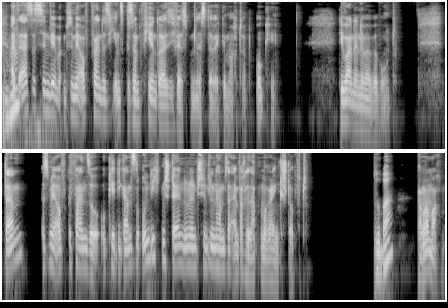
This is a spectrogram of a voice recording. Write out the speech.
Mhm. Als erstes sind, wir, sind mir aufgefallen, dass ich insgesamt 34 Wespennester weggemacht habe. Okay. Die waren ja nicht mehr bewohnt. Dann ist mir aufgefallen, so, okay, die ganzen undichten Stellen und den Schindeln haben sie einfach Lappen reingestopft. Super. Kann man machen.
